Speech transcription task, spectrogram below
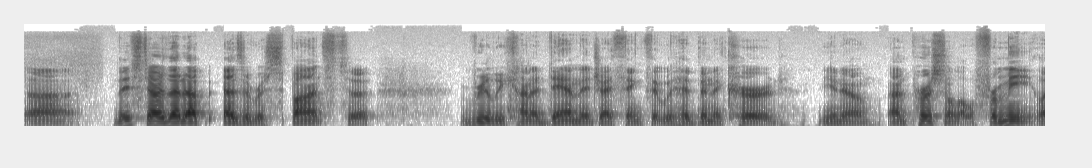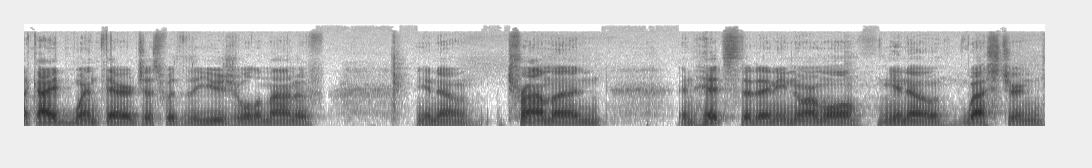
Uh, they started that up as a response to really kind of damage I think that had been occurred. You know, on personal level for me. Like I went there just with the usual amount of, you know, trauma and and hits that any normal you know Western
